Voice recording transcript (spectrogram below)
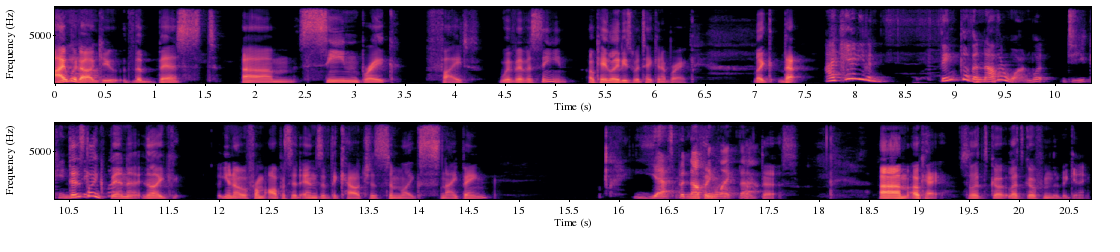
I would argue the best um scene break fight we've ever seen. Okay, ladies, we're taking a break. Like that. I can't even think of another one. What do you can? you There's like been uh, like you know from opposite ends of the couches some like sniping, yes, but nothing, like that. Like this. Um. Okay, so let's go. Let's go from the beginning.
